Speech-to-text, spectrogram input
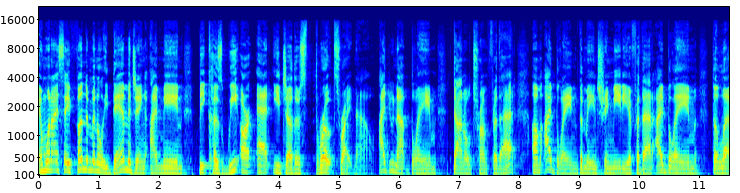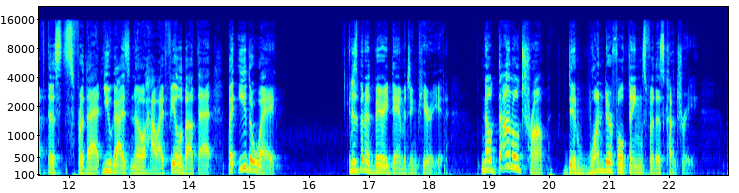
And when I say fundamentally damaging, I mean because we are at each other's throats right now. I do not blame Donald Trump for that. Um, I blame the mainstream media for that. I blame the leftists for that. You guys know how I feel about that. But either way, it has been a very damaging period. Now, Donald Trump did wonderful things for this country,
